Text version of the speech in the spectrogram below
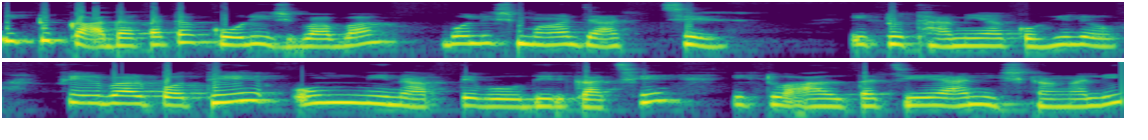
একটু কাদা কাটা করিস বাবা, বলিস মা যাচ্ছে। একটু থামিয়া কহিল, ফেরবার পথে অমনি নাপতে বৌদির কাছে একটু আলতা চেয়ে আনিস কাঙালি।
